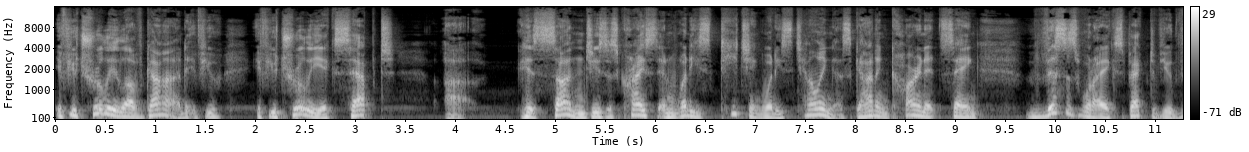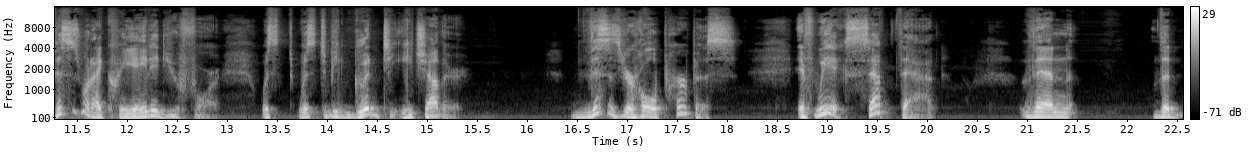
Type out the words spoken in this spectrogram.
If you truly love God, if you if you truly accept uh, His Son Jesus Christ and what He's teaching, what He's telling us, God incarnate, saying, "This is what I expect of you. This is what I created you for," was was to be good to each other. This is your whole purpose. If we accept that, then the,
